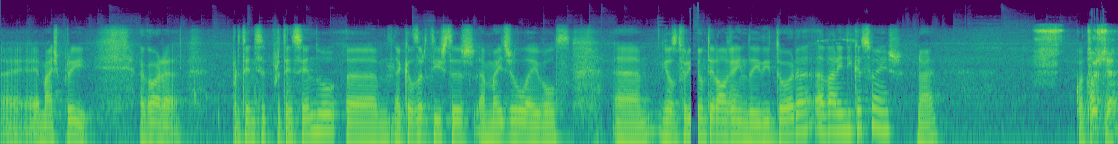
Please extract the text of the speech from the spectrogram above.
É, é mais por aí. Agora, pertencendo uh, aqueles artistas a major labels, uh, eles deveriam ter alguém da editora a dar indicações, não é? contacta,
